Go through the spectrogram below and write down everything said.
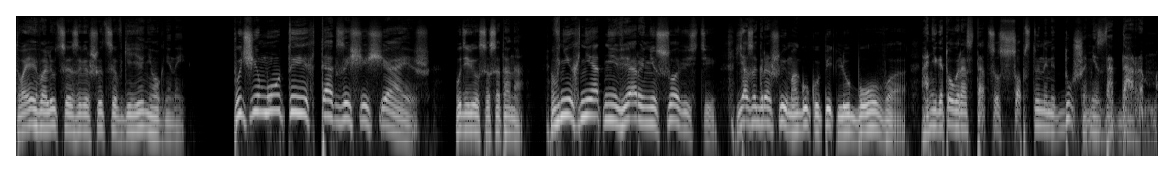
«Твоя эволюция завершится в гиене огненной». «Почему ты их так защищаешь?» — удивился сатана. В них нет ни веры, ни совести. Я за гроши могу купить любого. Они готовы расстаться с собственными душами за даром.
